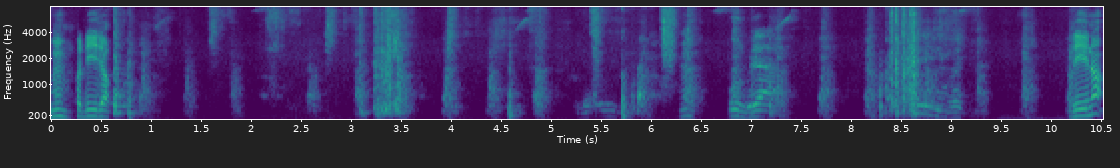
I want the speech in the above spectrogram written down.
อืมพอดีดอกปุ่นไปแล้วดีเนาะ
